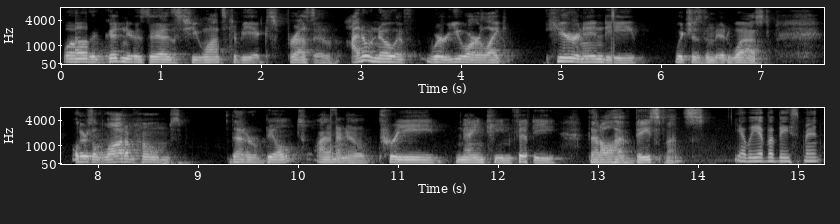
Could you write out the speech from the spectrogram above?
well, the good news is she wants to be expressive. I don't know if where you are like here in Indy, which is the Midwest, well, there's a lot of homes that are built, I don't know, pre 1950 that all have basements. Yeah, we have a basement.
